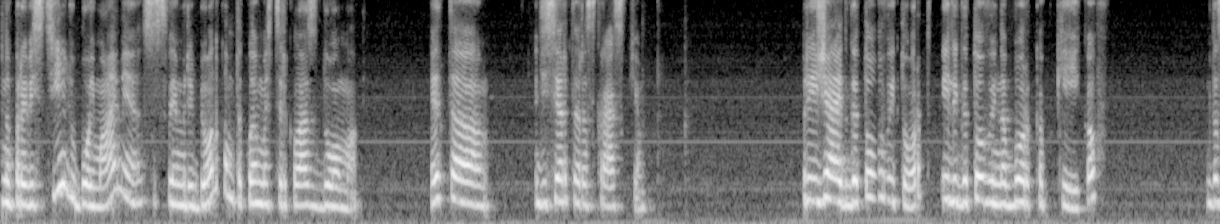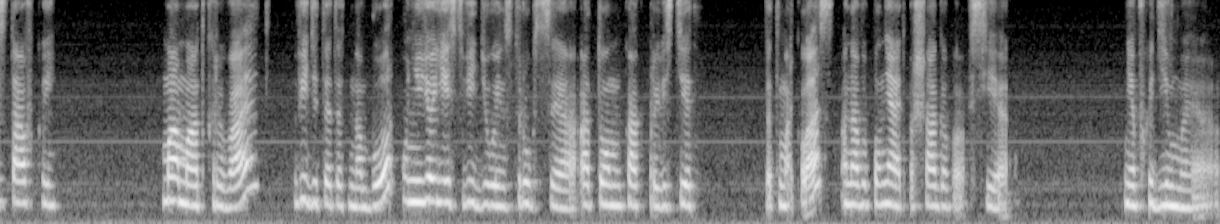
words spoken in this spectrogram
но провести любой маме со своим ребенком такой мастер-класс дома. Это десерты раскраски. Приезжает готовый торт или готовый набор капкейков доставкой. Мама открывает, видит этот набор, у нее есть видеоинструкция о том, как провести этот мастер-класс, она выполняет пошагово все необходимые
